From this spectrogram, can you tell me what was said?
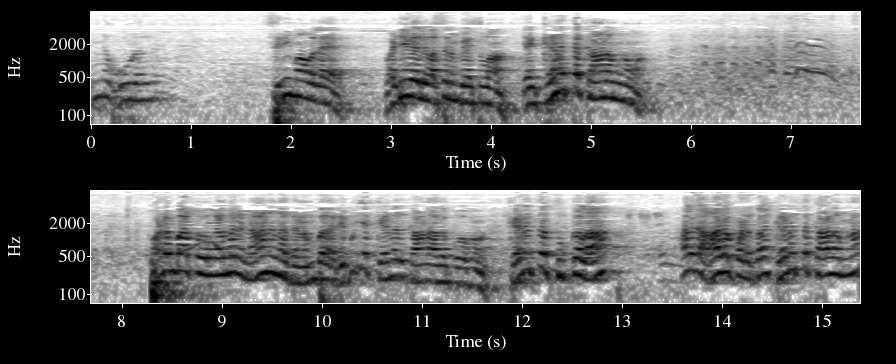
என்ன ஊழல்? சினிமாவில் வடிவேலு வசனம் பேசுவான் என் கிணத்தை காணம்னுவான். படம் பார்த்தவங்க மாதிரி நானும் அதை நம்பல. எப்படியா கிணறு காணாத போகும்? கிணத்தை துக்கலாம் அல்லது ஆழப்படுத்தலாம். கிணத்தை காணோம்னா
